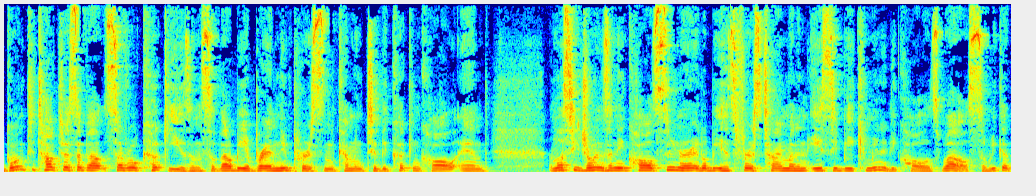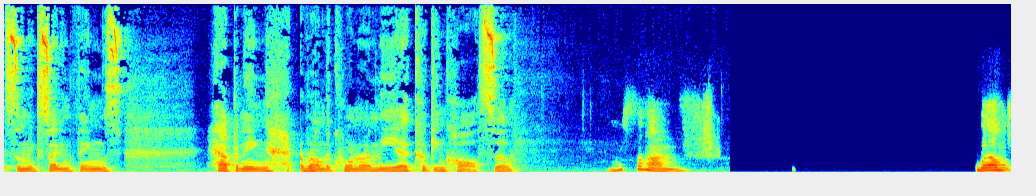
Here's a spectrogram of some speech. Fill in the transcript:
going to talk to us about several cookies, and so that'll be a brand new person coming to the cooking call. And unless he joins any calls sooner, it'll be his first time on an ACB community call as well. So we got some exciting things happening around the corner on the uh, cooking call. So awesome. Well,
